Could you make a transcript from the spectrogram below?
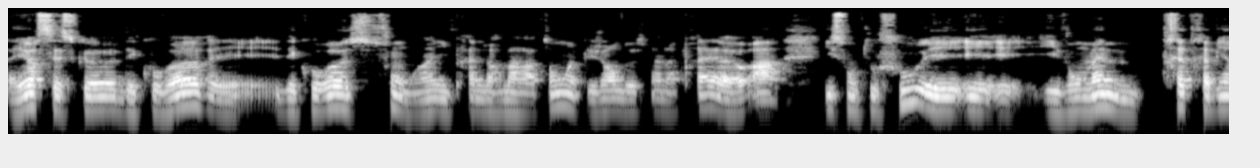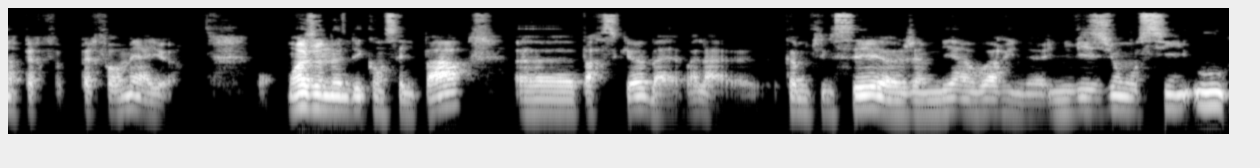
D'ailleurs, c'est ce que des coureurs et des coureuses font. Hein. Ils prennent leur marathon et puis genre deux semaines après, ah, ils sont tout fous et, ils vont même très très bien performer ailleurs moi, je ne le déconseille pas euh, parce que, bah, voilà, comme tu le sais, euh, j'aime bien avoir une, vision aussi où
